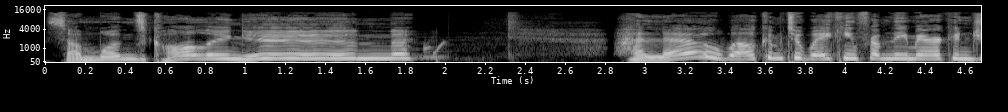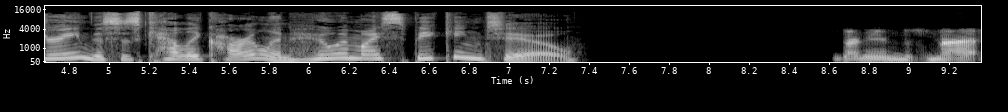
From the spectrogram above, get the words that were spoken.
Someone's calling in. Hello, welcome to Waking from the American Dream. This is Kelly Carlin. Who am I speaking to? My name is Matt.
